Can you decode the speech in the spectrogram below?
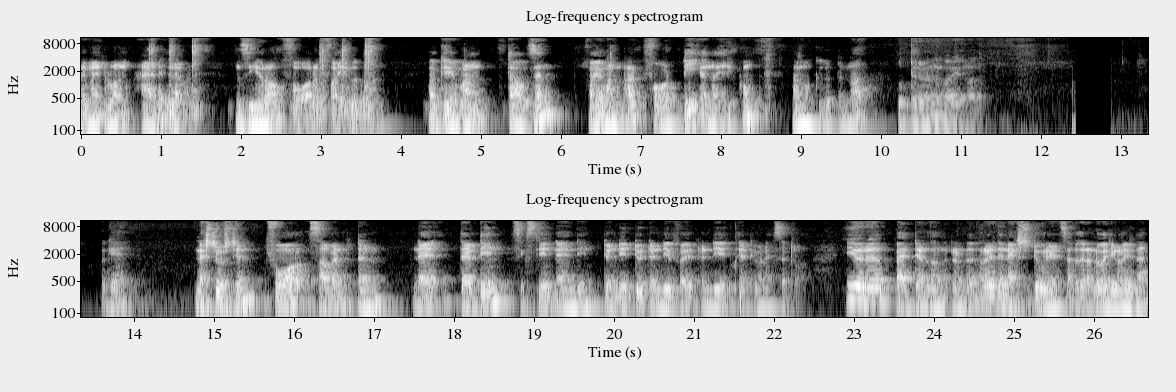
remainder one add eleven zero four five one okay one thousand five hundred forty എന്നായിരിക്കും നമുക്ക് കിട്ടുന്ന ഉത്തരവ് എന്ന് പറയുന്നത്. Okay next question four seven ten thirteen sixteen nineteen twenty two twenty five twenty eight thirty one etcetera ഈ ഒരു പാറ്റേൺ തന്നിട്ടുണ്ട്. അതായത് നെക്സ്റ്റ് ടു ലൈൻസ് അടുത്ത രണ്ട് വരികൾ എഴുതാം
